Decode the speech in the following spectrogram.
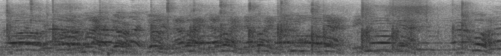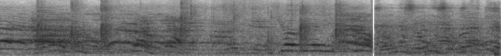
Нормально, Тём, Тём, давай, давай, давай, берите мяч, берите мяч. Егор, давай, себя, себя. Еще времени немного. Уже, уже, на рывке,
